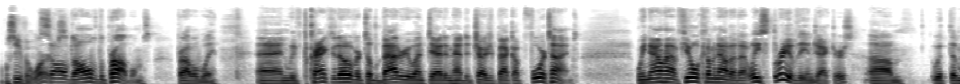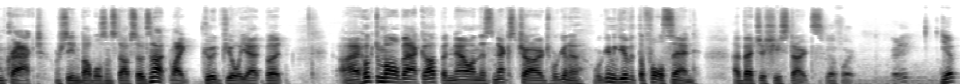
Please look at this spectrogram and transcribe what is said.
We'll see if it works. Solved all of the problems, probably. And we've cranked it over till the battery went dead and had to charge it back up four times. We now have fuel coming out at at least three of the injectors um, with them cracked. We're seeing bubbles and stuff. So it's not like good fuel yet, but I hooked them all back up, and now on this next charge, we're gonna we're gonna give it the full send. I bet you she starts. Go for it. Ready? Yep.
